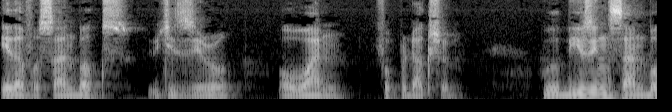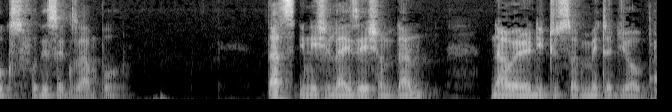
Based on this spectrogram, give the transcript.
either for sandbox, which is zero, or one for production. We'll be using sandbox for this example. That's initialization done. Now we're ready to submit a job.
